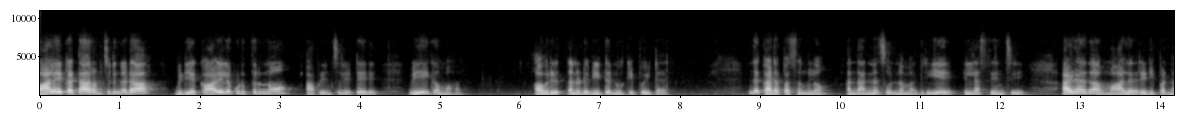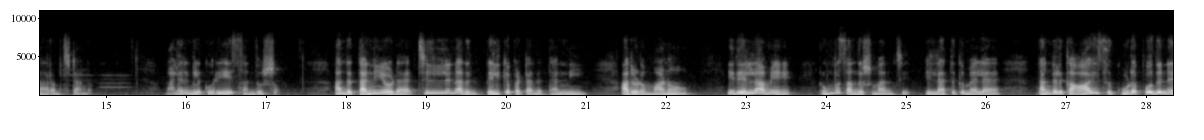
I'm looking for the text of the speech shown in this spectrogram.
மாலையை கட்ட ஆரம்பிச்சிடுங்கடா. விடிய காலையில் கொடுத்துடணும் அப்படின்னு சொல்லிட்டு வேகமாக அவர் தன்னோட வீட்டை நோக்கி போயிட்டார். இந்த கடை பசங்களும் அந்த அண்ணன் சொன்ன மாதிரியே எல்லாம் செஞ்சு அழகாக மாலை ரெடி பண்ண ஆரம்பிச்சிட்டாங்க. மலருங்களுக்கு ஒரே சந்தோஷம். அந்த தண்ணியோட சில்லுன்னு அது தெளிக்கப்பட்ட அந்த தண்ணி அதோட மனம் இது எல்லாமே ரொம்ப சந்தோஷமாக இருந்துச்சு. எல்லாத்துக்கும் மேலே தங்களுக்கு ஆயுசு கூட போகுதுன்னு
